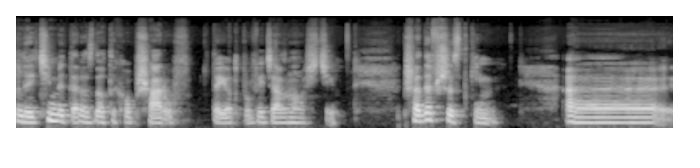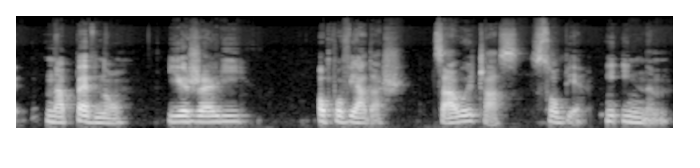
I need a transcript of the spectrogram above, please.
lecimy teraz do tych obszarów tej odpowiedzialności. Przede wszystkim, e, na pewno, jeżeli opowiadasz cały czas sobie i innym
